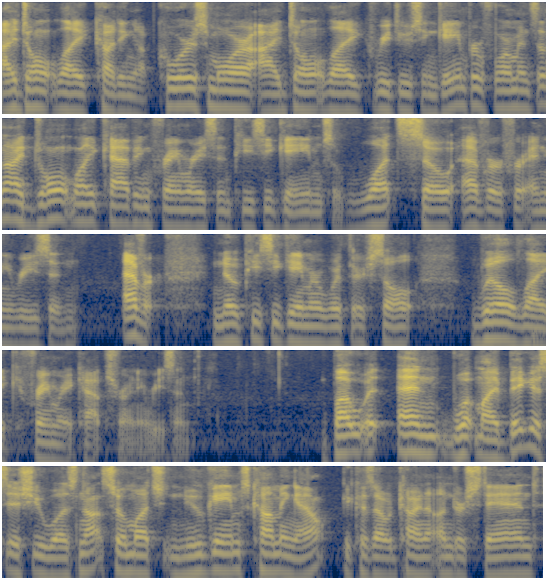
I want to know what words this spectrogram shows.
I don't like cutting up cores more. I don't like reducing game performance, and I don't like capping frame rates in PC games whatsoever for any reason ever. No PC gamer worth their salt will like frame rate caps for any reason but and what my biggest issue was not so much new games coming out because I would kind of understand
